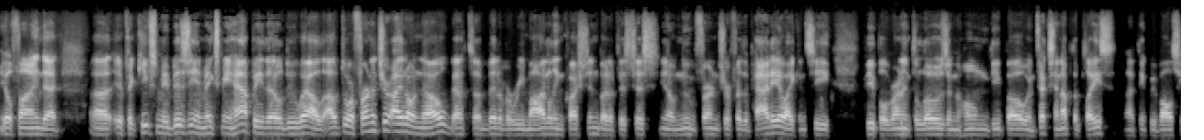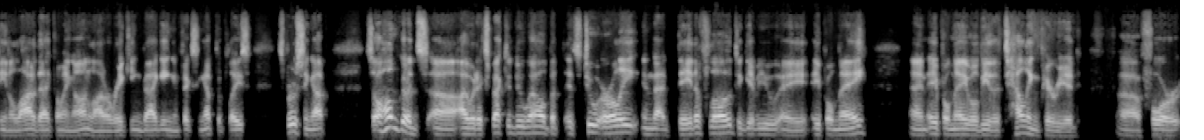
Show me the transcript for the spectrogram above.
you'll find that uh, if it keeps me busy and makes me happy that'll do well. Outdoor furniture? I don't know. That's a bit of a remodeling question but if it's just you know new furniture for the patio i can see people running to lowes and home depot and fixing up the place. I think we've all seen a lot of that going on a lot of raking bagging and fixing up the place sprucing up. So home goods uh, i would expect to do well but it's too early in that data flow to give you a april may and april may will be the telling period uh, for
